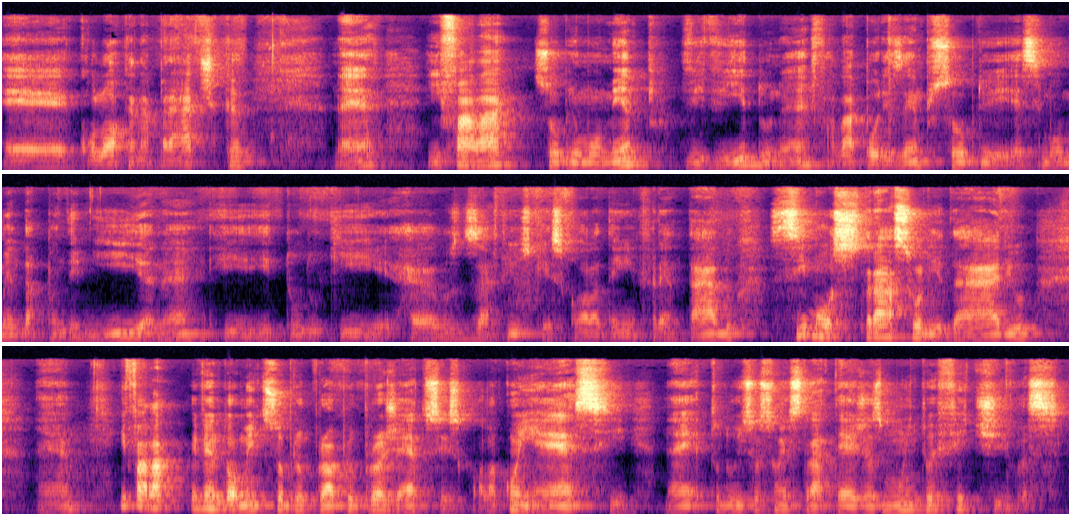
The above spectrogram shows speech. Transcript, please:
é, coloca na prática né? E falar sobre o momento vivido, né? Falar, por exemplo, sobre esse momento da pandemia, né? E, e tudo que é, os desafios que a escola tem enfrentado, se mostrar solidário, né? E falar eventualmente sobre o próprio projeto, se a escola conhece, né? Tudo isso são estratégias muito efetivas.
